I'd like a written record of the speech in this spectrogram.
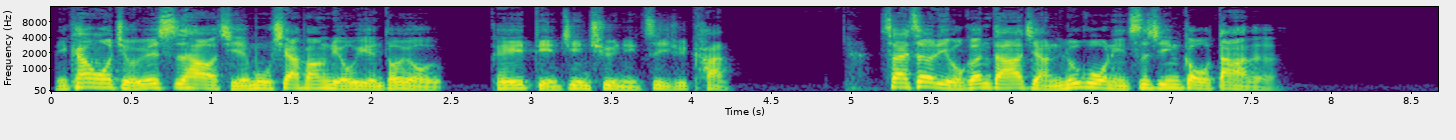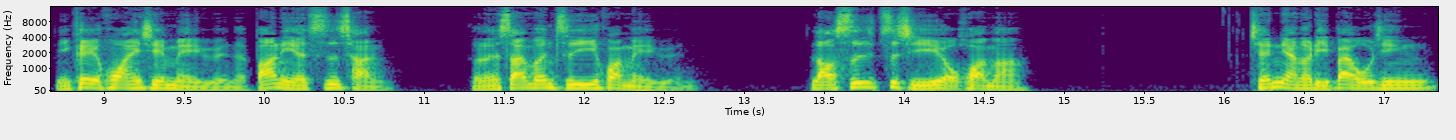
你看我九月四号的节目下方留言都有，可以点进去，你自己去看。在这里，我跟大家讲，如果你资金够大的，你可以换一些美元的，把你的资产可能三分之一换美元。老师自己也有换吗？前两个礼拜我已经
